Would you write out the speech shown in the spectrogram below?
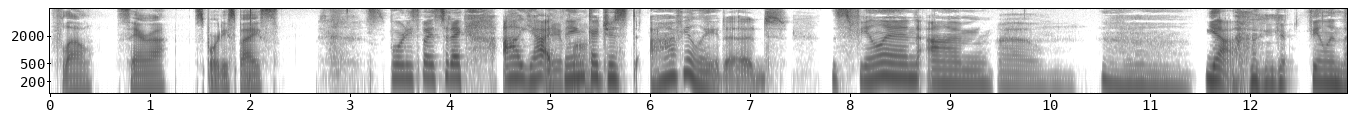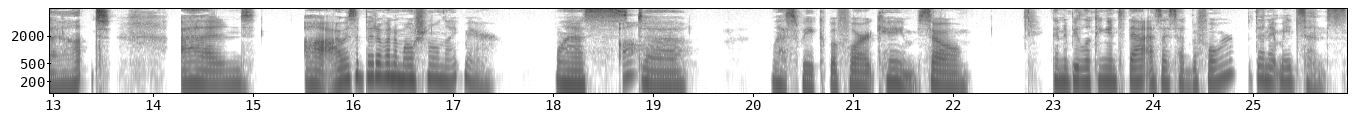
flow? Sarah, Sporty Spice. Sporty spice today. Uh yeah, I think. I just ovulated. Was feeling um Um, yeah, feeling that. And uh, I was a bit of an emotional nightmare last uh, Oh. Last week before it came. So, going to be looking into that, as I said before. But then it made sense.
